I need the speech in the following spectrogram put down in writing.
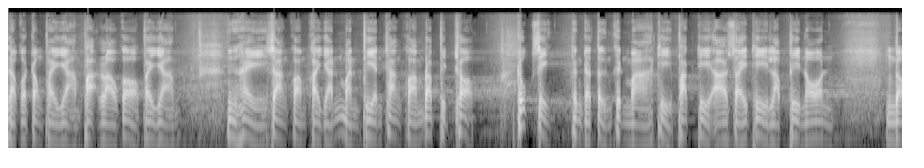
เราก็ต้องพยายามพระเราก็พยายาม ให้สร้างความขยันหมั่นเพียรสร้างความรับผิดชอบ ทุกสิ่งตั้งแต่ตื่นขึ้นมาที่พักที่อาศัยที่หลับที่นอน เรา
